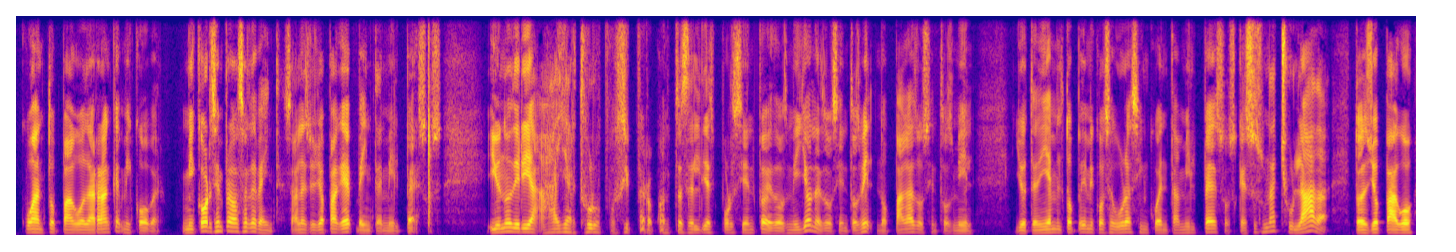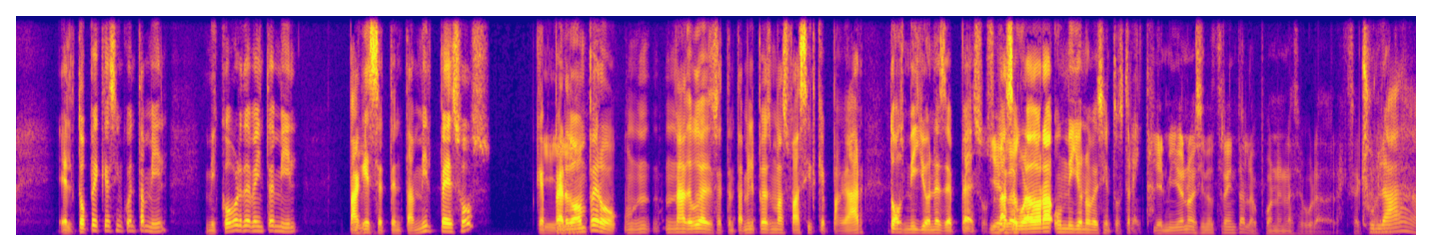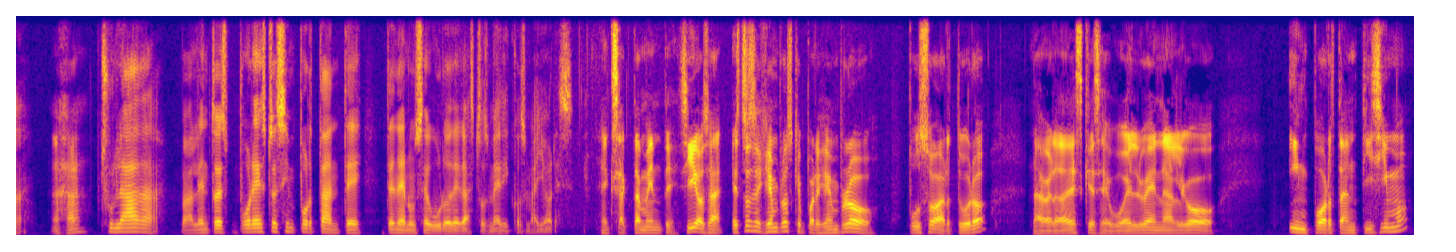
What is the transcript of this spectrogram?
¿Cuánto pago de arranque? Mi cover. Mi cover siempre va a ser de 20, ¿sabes? Yo ya pagué 20 mil pesos. Y uno diría, ay, Arturo, pues sí, pero ¿cuánto es el 10% de 2 millones? 200 mil. No pagas 200 mil. Yo tenía el tope de mi coaseguro a 50 mil pesos, que eso es una chulada. Entonces yo pago el tope que es 50 mil, mi cover de 20 mil, pagué Y- 70 mil pesos, que y- perdón, pero un- una deuda de 70 mil pesos es más fácil que pagar 2 millones de pesos. La aseguradora, 1 millón 930. Y el millón 930 lo pone en la aseguradora. Chulada, Ajá. chulada, ¿vale? Entonces, por esto es importante tener un seguro de gastos médicos mayores. Exactamente. Sí, o sea, estos ejemplos que, por ejemplo, puso Arturo, la verdad es que se vuelven algo importantísimo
